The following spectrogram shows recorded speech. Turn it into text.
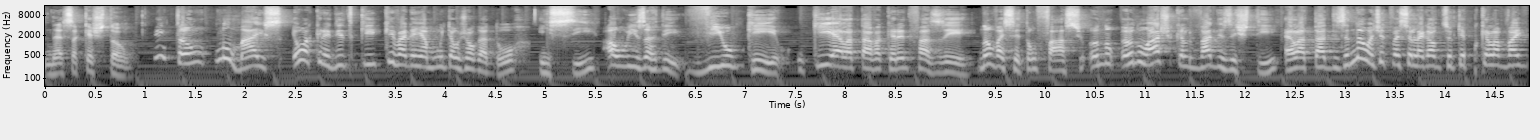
nessa questão. Então, no mais, eu acredito que quem vai ganhar muito é o jogador em si. A Wizard viu que o que ela estava querendo fazer não vai ser tão fácil. Eu não, eu não acho que ela vai desistir. Ela tá dizendo, não, a gente vai ser legal, não sei o quê, porque ela vai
